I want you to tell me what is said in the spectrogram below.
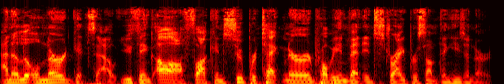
and a little nerd gets out, you think, oh, fucking super tech nerd, probably invented Stripe or something. He's a nerd.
